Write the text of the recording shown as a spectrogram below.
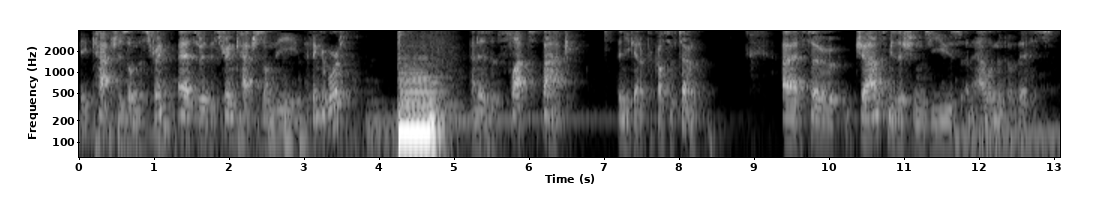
it catches on the string, uh, sorry, the string catches on the, the fingerboard and as it slaps back, then you get a percussive tone. Uh, so jazz musicians use an element of this.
